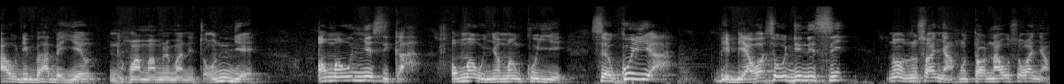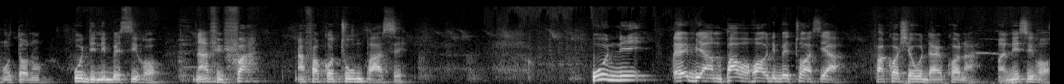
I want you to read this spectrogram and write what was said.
a wode ba abɛyɛ ne ho amammerɛ ma no tɔ. Ɔno deɛ, ɔmma wonnya sika, ɔmma wo nneɛma nkɔ yie. Sɛ ɛkɔ yie a, baabi a ɛwɔ sɛ wode no si na ɔno nso anya ahotɔ na wo nso woanya ahotɔ no, wode no bɛsi hɔ. Na afei fa na fa kɔto wo mpa ase. Wonni ebia mpa wɔ hɔ a wode bɛto ase a, Fa kɔhyɛ wo dan kɔna ma no si hɔ.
